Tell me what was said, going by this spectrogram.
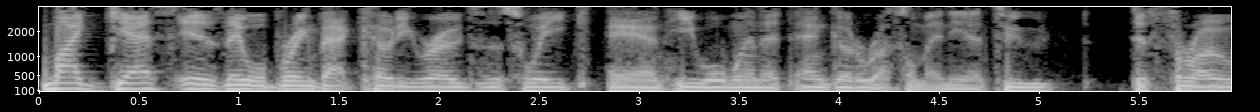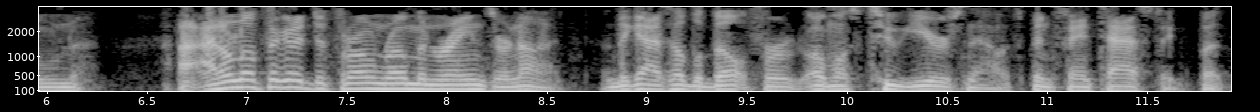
my guess is they will bring back Cody Rhodes this week, and he will win it and go to WrestleMania to dethrone. I I don't know if they're going to dethrone Roman Reigns or not. And the guy's held the belt for almost two years now. It's been fantastic, but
